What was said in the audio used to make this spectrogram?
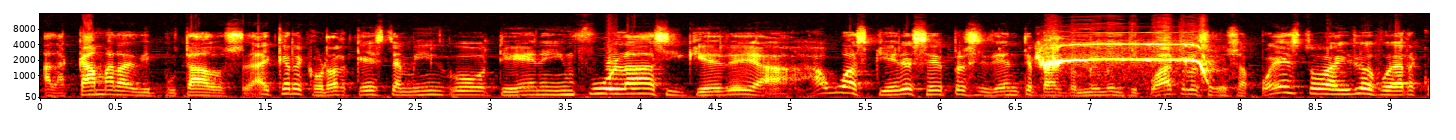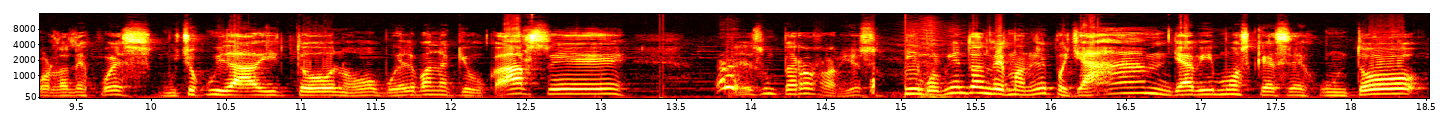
a la Cámara de Diputados. Hay que recordar que este amigo tiene ínfulas y quiere aguas, quiere ser presidente para el 2024, se los ha puesto, ahí los voy a recordar después. Mucho cuidadito, no vuelvan a equivocarse. Es un perro rabioso. Y volviendo a Andrés Manuel, pues ya, ya vimos que se juntó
